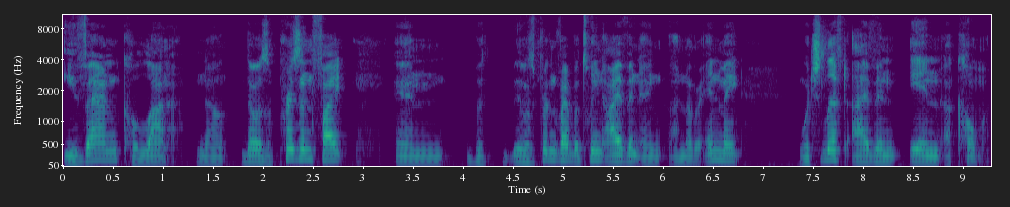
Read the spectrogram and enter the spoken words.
Yvan Colonna. Now there was a prison fight, and but there was a prison fight between Yvan and another inmate, which left Yvan in a coma.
